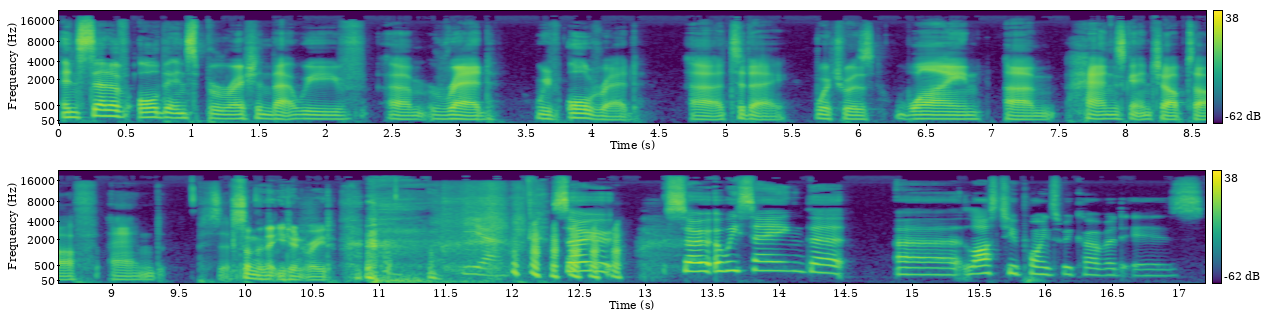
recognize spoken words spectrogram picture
Instead of all the inspiration that we've um, read, we've all read uh, today, which was wine, um, hands getting chopped off, and Pacific. Something that you didn't read. Yeah. So, so are we saying that uh, last two points we covered is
